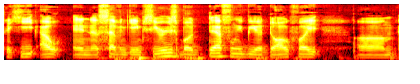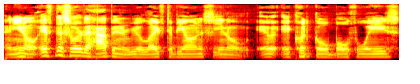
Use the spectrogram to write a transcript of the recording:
the Heat out in a seven game series, but definitely be a dogfight. Um, and you know, if this were to happen in real life, to be honest, you know, it, it could go both ways.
